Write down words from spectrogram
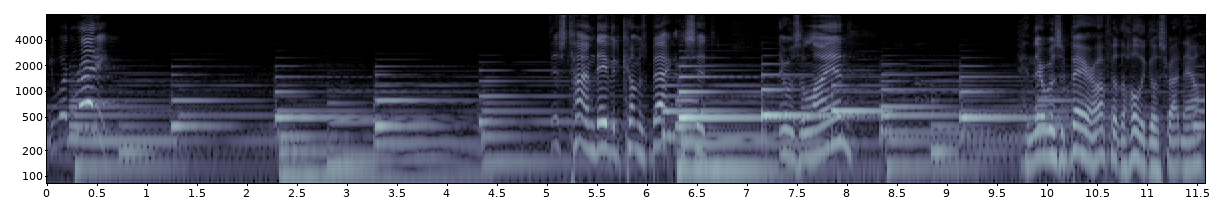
He wasn't ready. This time, David comes back and he said, There was a lion and there was a bear. I feel the Holy Ghost right now.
